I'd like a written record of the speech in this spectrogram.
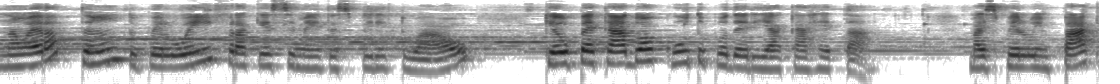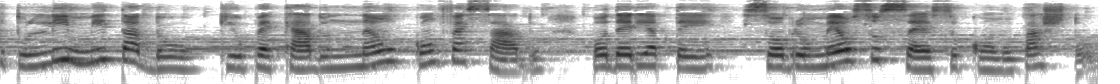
não era tanto pelo enfraquecimento espiritual que o pecado oculto poderia acarretar, mas pelo impacto limitador que o pecado não confessado poderia ter sobre o meu sucesso como pastor.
